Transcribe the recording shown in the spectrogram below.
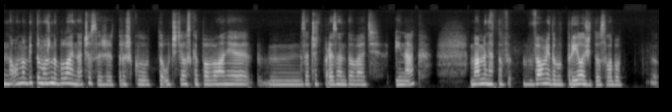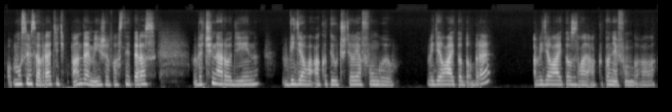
No ono by to možno bolo aj na čase, že trošku to učiteľské povolanie m, mm, začať prezentovať inak máme na to veľmi dobrú príležitosť, lebo musím sa vrátiť k pandémii, že vlastne teraz väčšina rodín videla, ako tí učiteľia fungujú. Videla aj to dobré a videla aj to zlé, ako to nefungovalo.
